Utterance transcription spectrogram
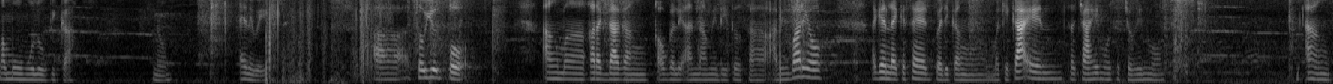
mamumulubi ka. No? Anyways. Ah so, yun po ang mga karagdagang kaugalian namin dito sa aming baryo. Again, like I said, pwede kang makikain sa tsahin mo, sa tsuhin mo. Ang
